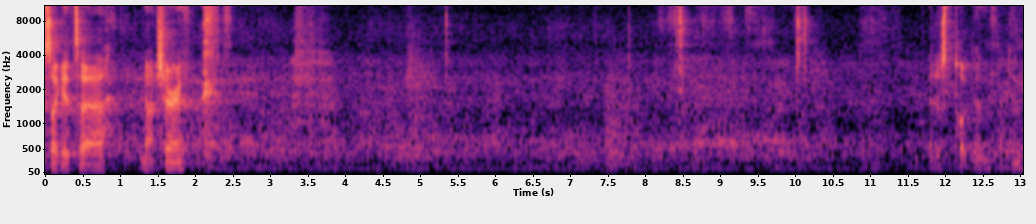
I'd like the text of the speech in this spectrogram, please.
Looks like it's uh, not sharing. I just plugged in again.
